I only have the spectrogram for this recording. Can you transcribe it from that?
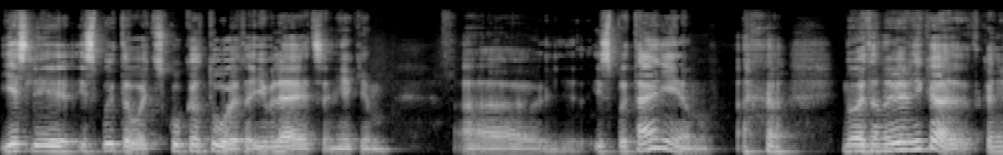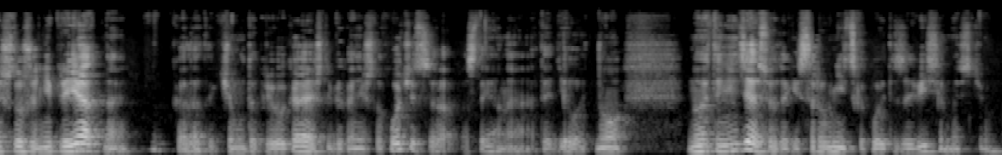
Если испытывать скукоту, это является неким Э, испытанием, но это наверняка, это, конечно, уже неприятно, когда ты к чему-то привыкаешь, тебе, конечно, хочется постоянно это делать, но, но это нельзя все-таки сравнить с какой-то зависимостью.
